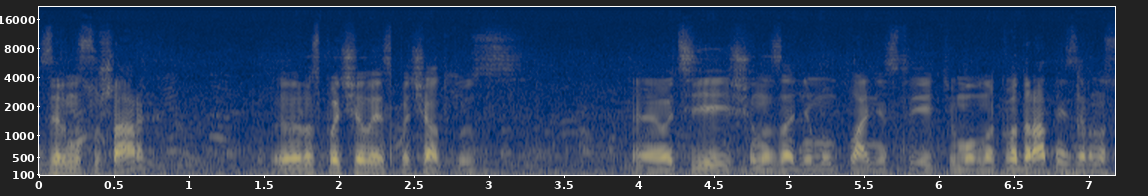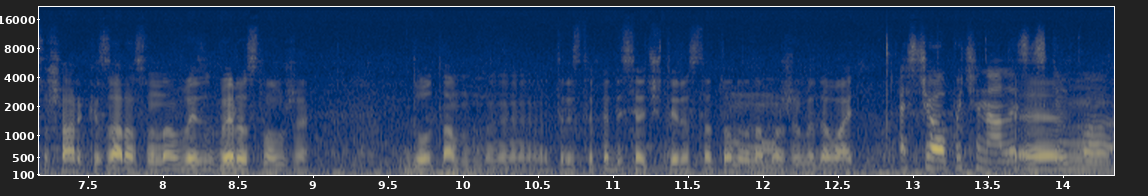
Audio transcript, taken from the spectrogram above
зерносушарок. Е, Розпочали спочатку з е, оцієї, що на задньому плані стоїть умовно квадратної зерносушарки. Зараз вона виросла вже до там е, 350-400 тонн вона може видавати. А з чого починали? Ем. скілького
